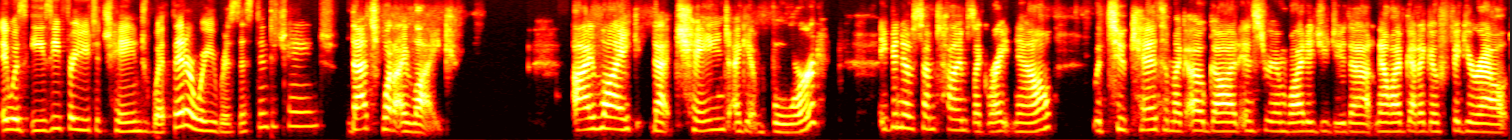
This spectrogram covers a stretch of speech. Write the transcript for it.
it was easy for you to change with it or were you resistant to change? That's what i like. I like that change. I get bored. Even though sometimes like right now with two kids, I'm like, oh God, Instagram, why did you do that? Now I've got to go figure out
